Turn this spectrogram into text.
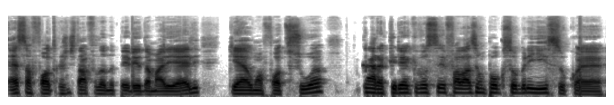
essa foto que a gente tava falando, PB da Marielle, que é uma foto sua. Cara, queria que você falasse um pouco sobre isso. É,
